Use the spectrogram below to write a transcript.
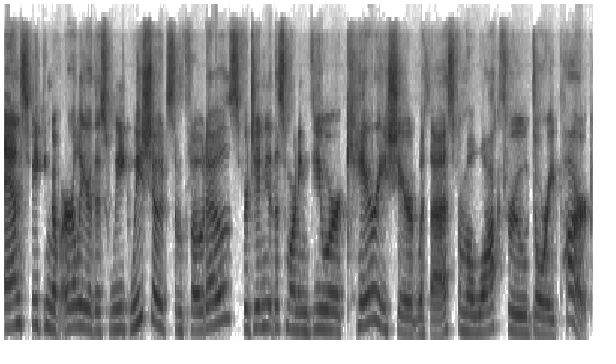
And speaking of earlier this week, we showed some photos. Virginia This Morning viewer Carrie shared with us from a walk through Dorey Park.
